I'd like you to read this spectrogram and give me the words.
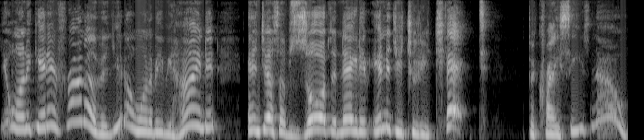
You want to get in front of it. You don't want to be behind it and just absorb the negative energy to detect the crises. No,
